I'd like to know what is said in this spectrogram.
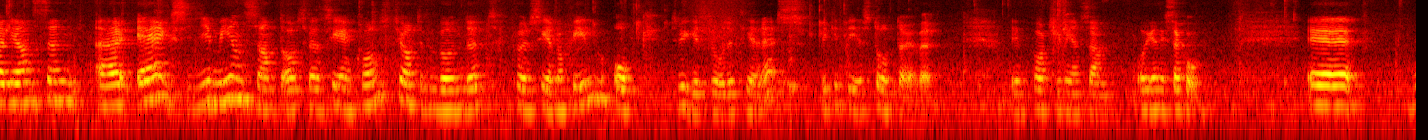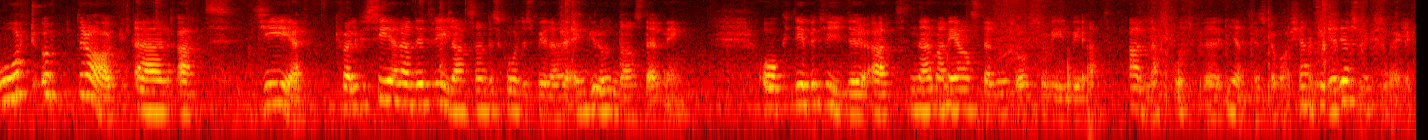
Teateralliansen är, ägs gemensamt av Svensk scenkonst, Teaterförbundet för scen och film och Trygghetsrådet TRS, vilket vi är stolta över. Det är en partsgemensam organisation. Eh, vårt uppdrag är att ge kvalificerade frilansande skådespelare en grundanställning. Och det betyder att när man är anställd hos oss så vill vi att alla skådespelare egentligen ska vara tjänstlediga så mycket som möjligt.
